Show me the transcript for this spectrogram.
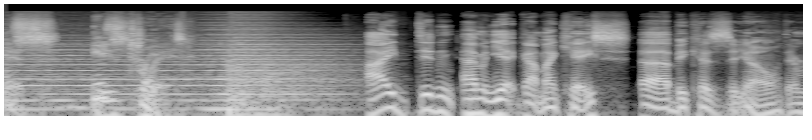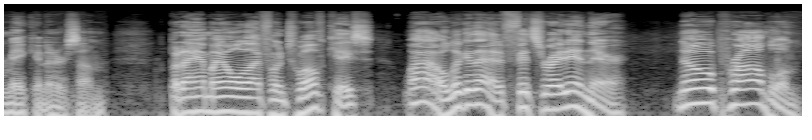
This is Twit. I didn't, I haven't yet got my case uh, because you know they're making it or something. But I have my old iPhone 12 case. Wow, look at that! It fits right in there. No problem.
